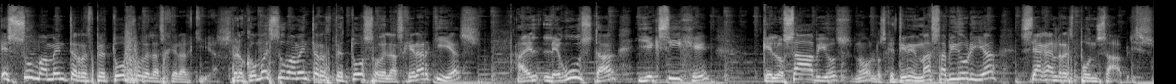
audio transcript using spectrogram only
es sumamente respetuoso de las jerarquías. Pero como es sumamente respetuoso de las jerarquías, a él le gusta y exige que los sabios, ¿no? los que tienen más sabiduría, se hagan responsables.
